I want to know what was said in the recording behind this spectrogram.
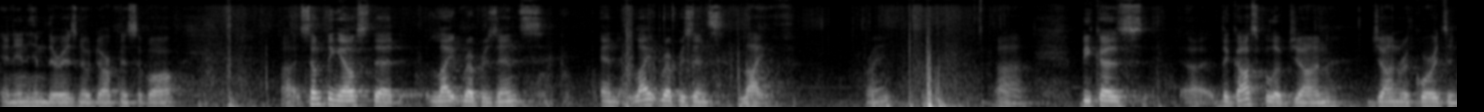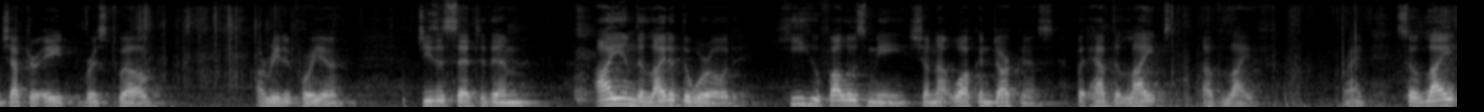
and in him there is no darkness of all. Uh, something else that light represents, and light represents life, right? Uh, because uh, the Gospel of John, John records in chapter 8, verse 12, I'll read it for you. Jesus said to them, I am the light of the world. He who follows me shall not walk in darkness, but have the light of life. Right? So light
